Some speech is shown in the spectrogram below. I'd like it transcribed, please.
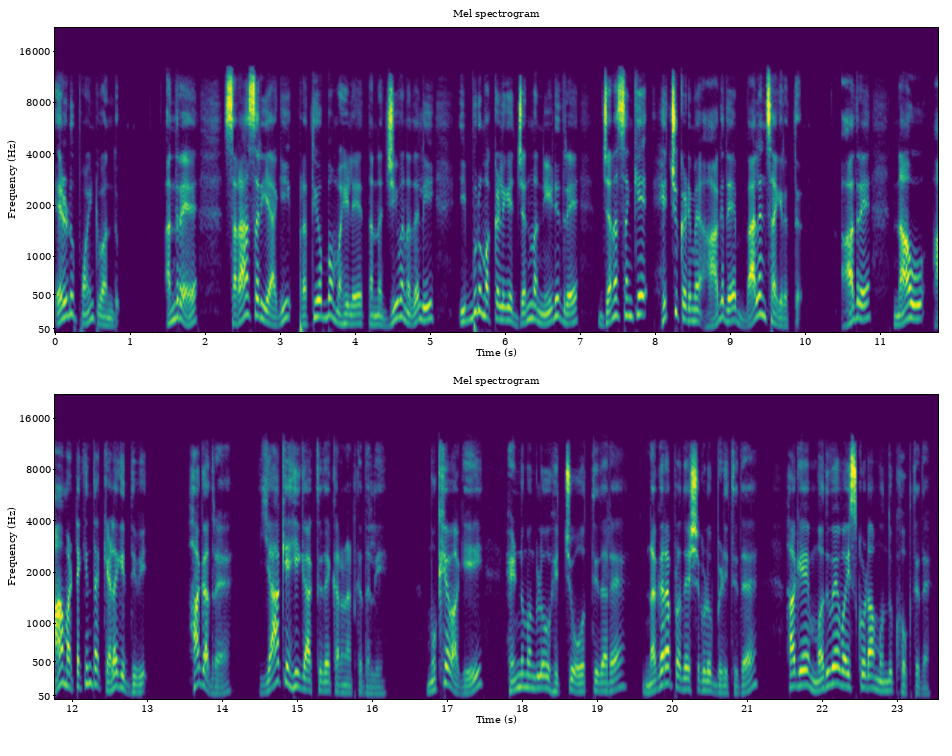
ಎರಡು ಪಾಯಿಂಟ್ ಒಂದು. ಅಂದ್ರೆ ಸರಾಸರಿಯಾಗಿ ಪ್ರತಿಯೊಬ್ಬ ಮಹಿಳೆ ತನ್ನ ಜೀವನದಲ್ಲಿ ಇಬ್ಬರು ಮಕ್ಕಳಿಗೆ ಜನ್ಮ ನೀಡಿದ್ರೆ ಜನಸಂಖ್ಯೆ ಹೆಚ್ಚು ಕಡಿಮೆ ಆಗದೆ ಬ್ಯಾಲೆನ್ಸ್ ಆಗಿರುತ್ತೆ. ಆದ್ರೆ ನಾವು ಆ ಮಟ್ಟಕ್ಕಿಂತ ಕೆಳಗಿದ್ದೀವಿ. ಹಾಗಾದ್ರೆ ಯಾಕೆ ಹೀಗಾಗ್ತಿದೆ ಕರ್ನಾಟಕದಲ್ಲಿ? ಮುಖ್ಯವಾಗಿ ಹೆಣ್ಣುಮಗಳು ಹೆಚ್ಚು ಓದ್ತಿದ್ದಾರೆ, ನಗರ ಪ್ರದೇಶಗಳು ಬೆಳೀತಿದೆ, ಹಾಗೆ ಮದುವೆ ವಯಸ್ಸು ಕೂಡ ಮುಂದಕ್ಕೆ ಹೋಗ್ತಿದೆ.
